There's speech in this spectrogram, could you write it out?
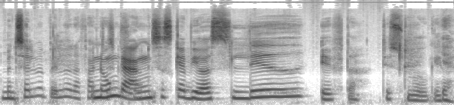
Men selve billedet er faktisk Nogle flot. gange, så skal vi også lede efter det smukke. Ja.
